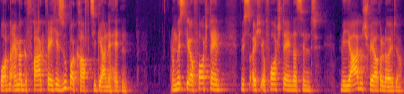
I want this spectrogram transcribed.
wurden einmal gefragt, welche Superkraft sie gerne hätten. Nun müsst ihr euch vorstellen, müsst euch ihr vorstellen, das sind milliardenschwere Leute.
